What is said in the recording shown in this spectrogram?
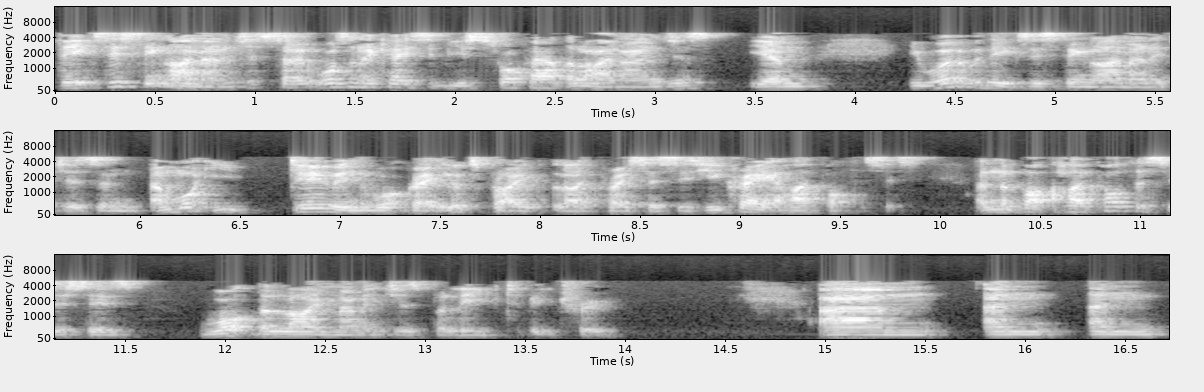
the existing line managers. So it wasn't a case of you swap out the line managers. You, um, you work with the existing line managers. And, and what you do in the What Great Looks Like process is you create a hypothesis. And the hypothesis is what the line managers believe to be true. Um, and, and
